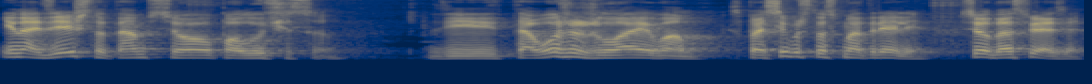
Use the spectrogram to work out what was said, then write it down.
И надеюсь, что там все получится. И того же желаю вам. Спасибо, что смотрели. Все, до связи.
